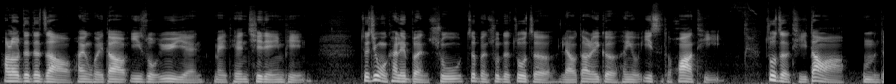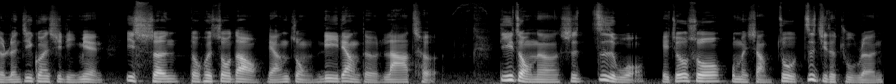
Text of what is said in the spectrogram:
Hello，大家早，欢迎回到伊索寓言，每天七点音频。最近我看了一本书，这本书的作者聊到了一个很有意思的话题。作者提到啊，我们的人际关系里面，一生都会受到两种力量的拉扯。第一种呢是自我，也就是说，我们想做自己的主人，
